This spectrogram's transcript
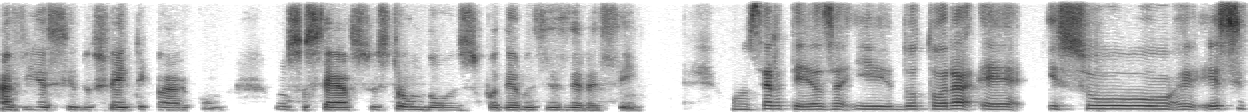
havia sido feito, e claro, com um sucesso estrondoso, podemos dizer assim. Com certeza. E, doutora, é, isso, esse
